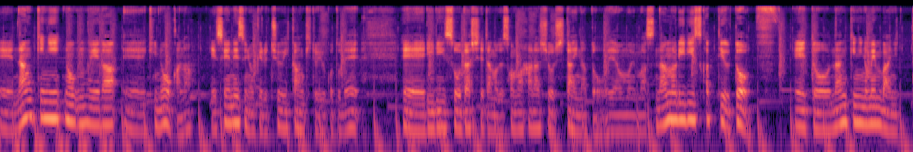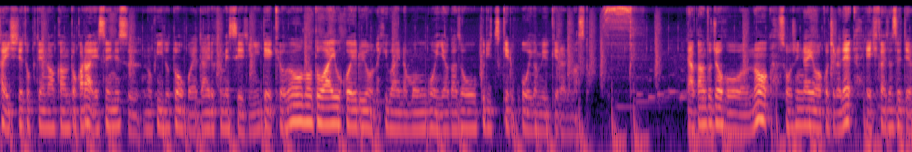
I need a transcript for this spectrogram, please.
えー、南紀にの運営が、えー、昨日かな SNS における注意喚起ということで、えー、リリースを出してたのでその話をしたいなと思います何のリリースかっていうとえっ、ー、と、南紀のメンバーに対して特定のアカウントから SNS のフィード投稿やダイレクトメッセージにて許容の度合いを超えるような卑猥な文言や画像を送りつける行為が見受けられますと。アカウント情報の送信内容はこちらで控えさせて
